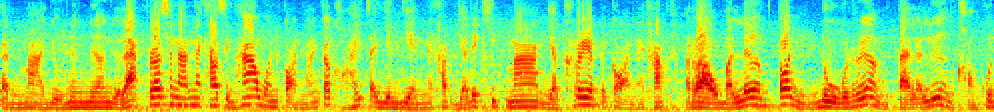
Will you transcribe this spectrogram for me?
กันมาอยู่เนืองๆอยู่แล้ว เพราะฉะนั้นนะครับ15 วันก่อนนั้นก็ขอให้ใจเย็นๆนะครับอย่าได้คิดมากอย่าเครียดไปก่อนนะครับเรามาเริ่มต้นดูเรื่องแต่ละเรื่องของคุณ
